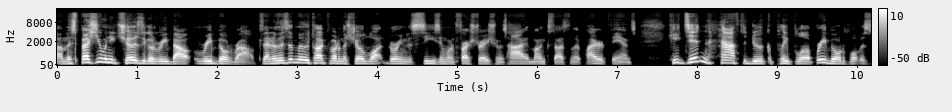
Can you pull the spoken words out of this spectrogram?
um, especially when he chose to go to rebuild, rebuild route. Because I know this is something we talked about on the show a lot during the season when frustration was high amongst us and the Pirate fans. He didn't have to do a complete blow up rebuild of what was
